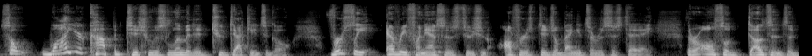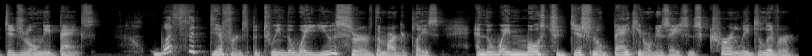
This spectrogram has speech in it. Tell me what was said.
So, while your competition was limited two decades ago, virtually every financial institution offers digital banking services today. There are also dozens of digital only banks. What's the difference between the way you serve the marketplace and the way most traditional banking organizations currently deliver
